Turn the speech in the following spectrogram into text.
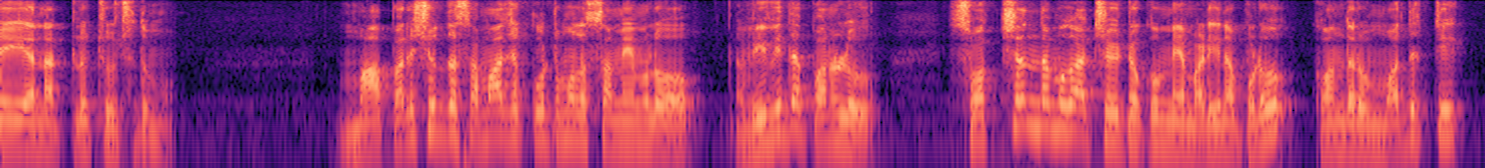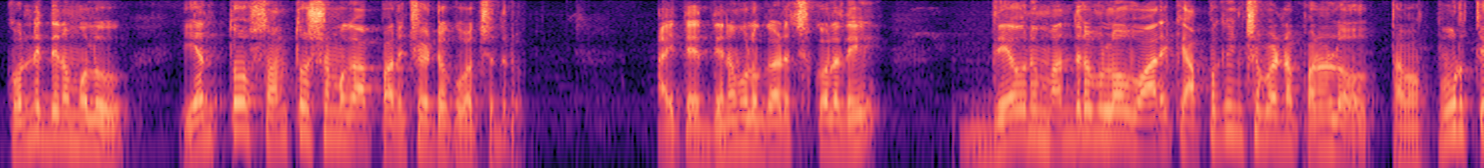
చేయనట్లు చూచుదుము. మా పరిశుద్ధ సమాజ కూటముల సమయంలో వివిధ పనులు స్వచ్ఛందముగా చేయుటకు మేము అడిగినప్పుడు కొందరు మొదటి కొన్ని దినములు ఎంతో సంతోషముగా పనిచేయటకు వచ్చుదురు. అయితే దినములు గడుచుకొలది. దేవుని మందిరంలో వారికి అప్పగించబడిన పనిలో తమ పూర్తి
